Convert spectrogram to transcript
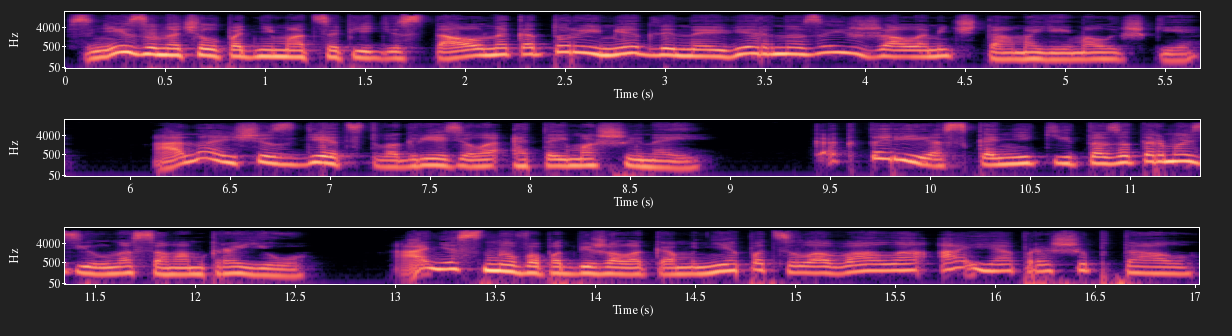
Снизу начал подниматься пьедестал, на который медленно и верно заезжала мечта моей малышки. Она еще с детства грезила этой машиной. Как-то резко Никита затормозил на самом краю. Аня снова подбежала ко мне, поцеловала, а я прошептал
